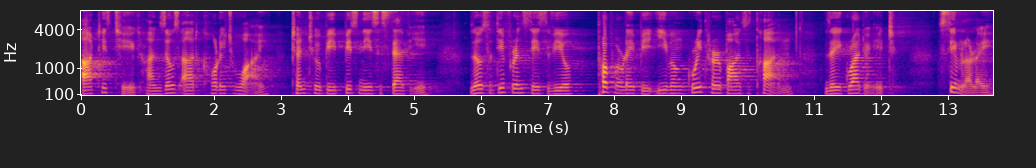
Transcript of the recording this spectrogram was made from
artistic and those at college Y tend to be business savvy, those differences will probably be even greater by the time they graduate. Similarly,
